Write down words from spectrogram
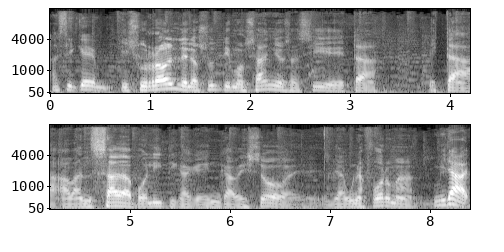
Así que Y su rol de los últimos años, así, esta, esta avanzada política que encabezó eh, de alguna forma? Mira,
